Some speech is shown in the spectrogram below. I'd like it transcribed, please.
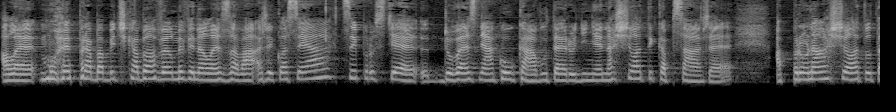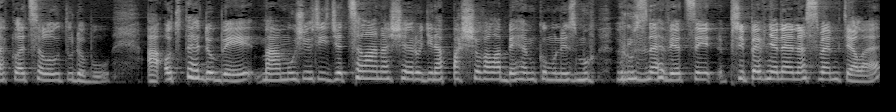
Ale moje prababička byla velmi vynalézavá a řekla si, já chci prostě dovést nějakou kávu té rodině, našila ty kapsáře a pronášela to takhle celou tu dobu. A od té doby mám můžu říct, že celá naše rodina pašovala během komunismu různé věci připevněné na svém těle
